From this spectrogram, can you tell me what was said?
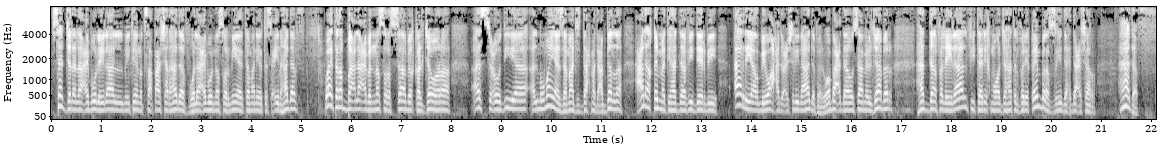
سجل لاعبو الهلال 219 هدف ولاعبو النصر 198 هدف. ويتربع لاعب النصر السابق الجوهرة السعودية المميزة ماجد أحمد عبد الله على قمة هدافي ديربي الرياض ب 21 هدفا. وبعده سامي الجابر هداف الهلال في تاريخ مواجهات الفريقين برصيد 11 هدف.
